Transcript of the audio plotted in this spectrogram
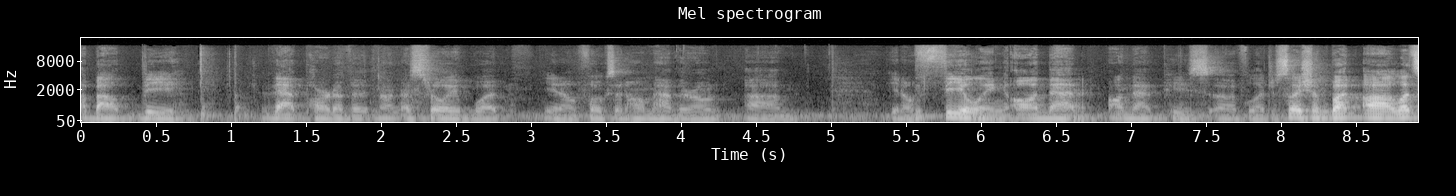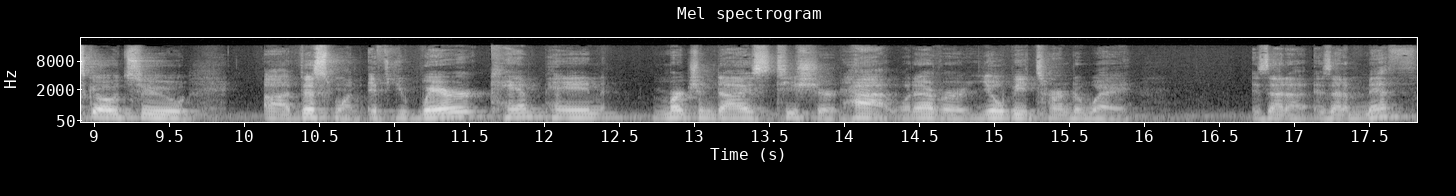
about the that part of it, not necessarily what you know folks at home have their own um, you know feeling on that right. on that piece of legislation. But uh, let's go to uh, this one. If you wear campaign merchandise, T-shirt, hat, whatever, you'll be turned away. Is that a is that a myth?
